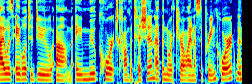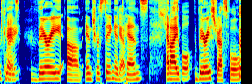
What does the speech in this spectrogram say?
I was able to do um, a moot court competition at the North Carolina Supreme Court, which okay. was very um, interesting, yep. intense, and I very stressful.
